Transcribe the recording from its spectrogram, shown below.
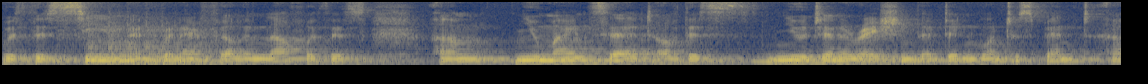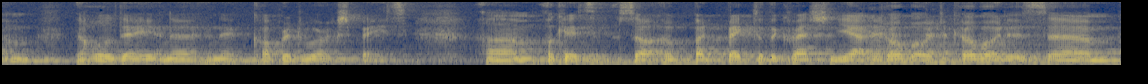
with this scene, and when I fell in love with this um, new mindset of this new generation that didn't want to spend um, the whole day in a in a corporate workspace. Um, okay, so, so uh, but back to the question. Yeah, Coboat. Coboat is um,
